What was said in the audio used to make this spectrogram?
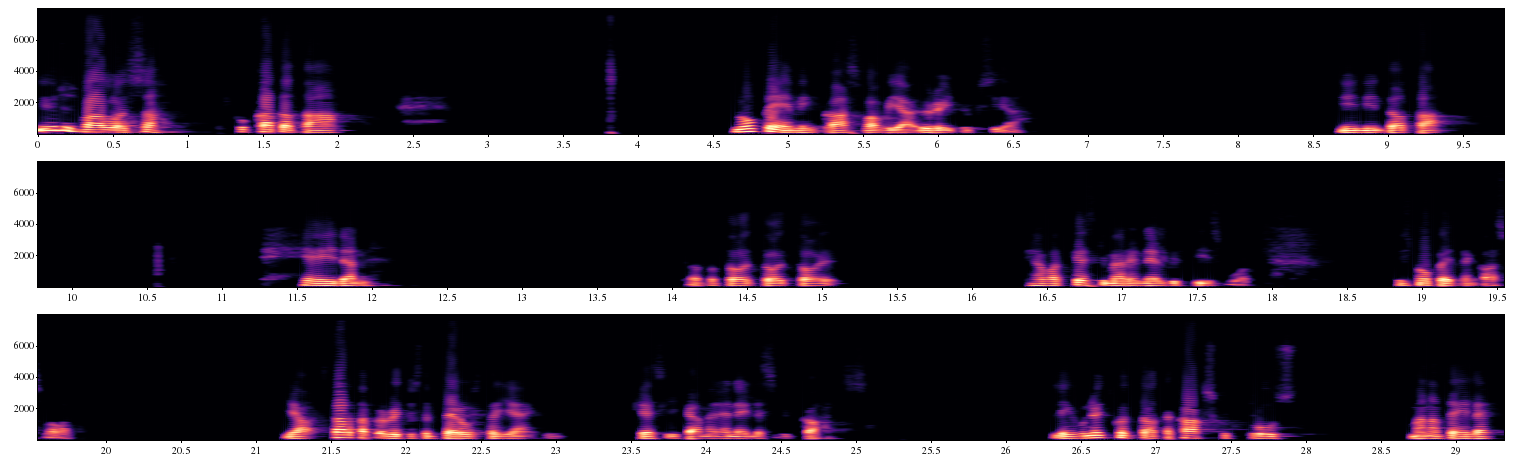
Yhdysvalloissa, kun katsotaan nopeammin kasvavia yrityksiä, niin, niin tota, heidän tuota, toi, toi, toi, he ovat keskimäärin 45 vuotta, siis nopeiten kasvavat. Ja startup-yritysten perustajien keski menee 42. Eli kun nyt kun te olette 20 plus, mä annan teille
